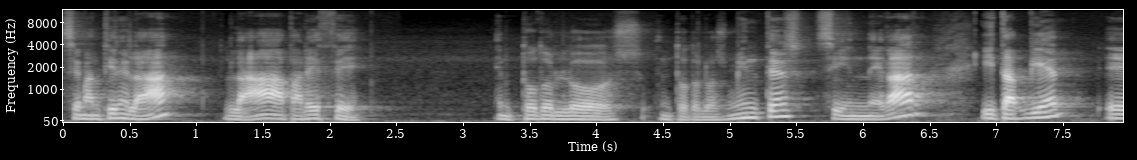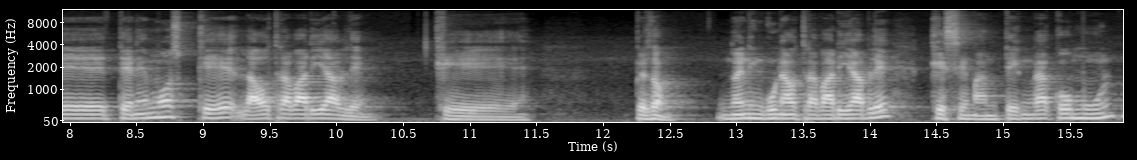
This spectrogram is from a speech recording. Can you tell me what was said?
Se mantiene la A, la A aparece en todos los, en todos los minters sin negar y también eh, tenemos que la otra variable que, perdón, no hay ninguna otra variable que se mantenga común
